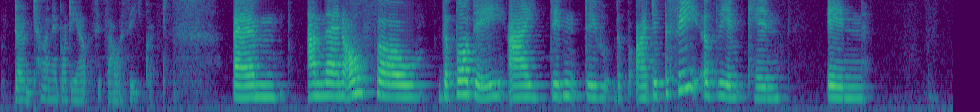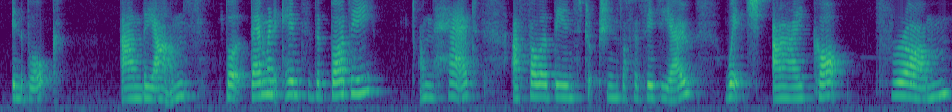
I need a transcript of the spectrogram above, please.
But don't tell anybody else, it's our secret. Um, and then also the body, I didn't do the I did the feet of the Impkin in in the book and the arms, but then when it came to the body and the head, I followed the instructions off a video which I got from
